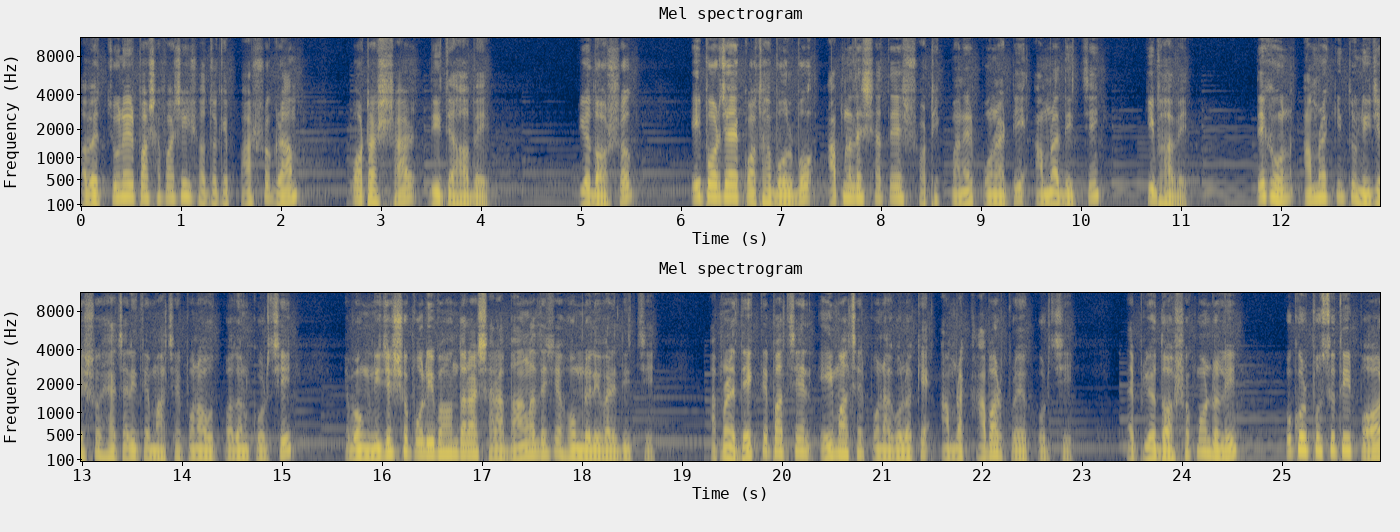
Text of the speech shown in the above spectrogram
তবে চুনের পাশাপাশি শতকে পাঁচশো গ্রাম পটাশ সার দিতে হবে। প্রিয় দর্শক, এই পর্যায়ে কথা বলব আপনাদের সাথে সঠিক মানের পোনাটি আমরা দিচ্ছি কীভাবে? দেখুন, আমরা কিন্তু নিজস্ব হ্যাচারিতে মাছের পোনা উৎপাদন করছি এবং নিজস্ব পরিবহন দ্বারা সারা বাংলাদেশে হোম ডেলিভারি দিচ্ছি। আপনারা দেখতে পাচ্ছেন, এই মাছের পোনাগুলোকে আমরা খাবার প্রয়োগ করছি। তাই প্রিয় দর্শক মণ্ডলী, পুকুর প্রস্তুতির পর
